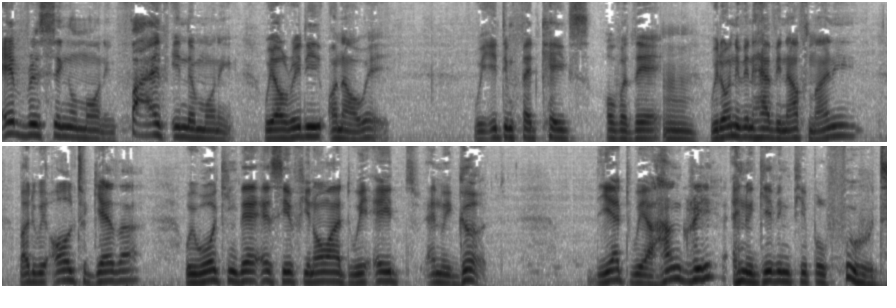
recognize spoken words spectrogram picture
Every single morning, 5 in the morning, we're already on our way. We're eating fat cakes over there. Mm. We don't even have enough money, but we're all together. We're working there as if, you know what, we ate and we're good. Yet we are hungry and we're giving people food.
